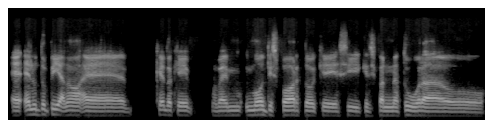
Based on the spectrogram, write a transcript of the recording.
È, è, l'utopia, no? Credo che vabbè, in molti sport che si, che si fanno in natura o,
